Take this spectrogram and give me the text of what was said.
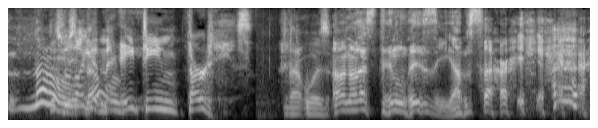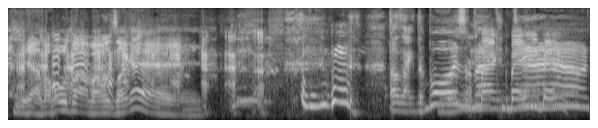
No, This was like that in the 1830s. That was oh no, that's Thin Lizzy. I'm sorry. Yeah, the whole time I was like, hey, I was like, "The Boys Are Back, in Town."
